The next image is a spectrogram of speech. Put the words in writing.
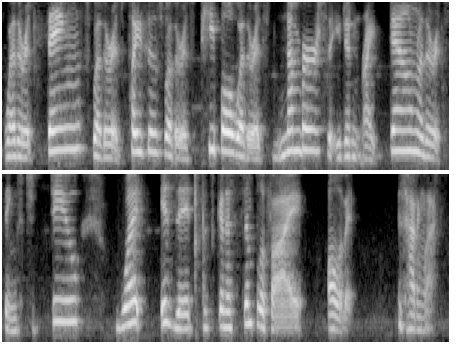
whether it's things, whether it's places, whether it's people, whether it's numbers that you didn't write down, whether it's things to do, what is it that's going to simplify all of it is having less.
